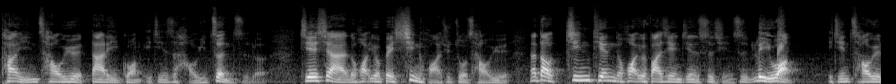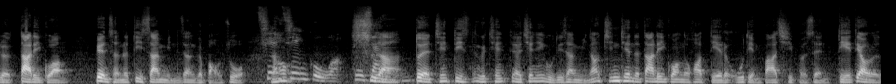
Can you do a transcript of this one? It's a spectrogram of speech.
它已经超越大力光，已经是好一阵子了。接下来的话又被信华去做超越，那到今天的话又发现一件事情是力旺已经超越了大力光。变成了第三名的这样一个宝座，千金股哦，是啊，对，千第那个千呃千金股第三名，然后今天的大力光的话跌了五点八七 percent，跌掉了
